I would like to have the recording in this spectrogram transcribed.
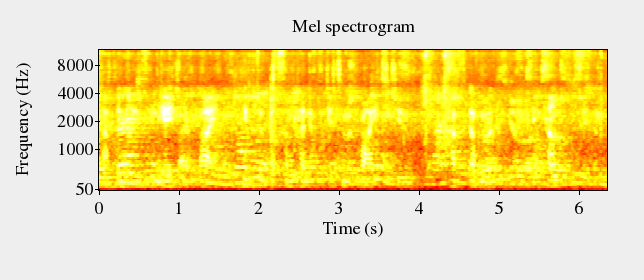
happen is engagement by people who've got some kind of legitimate right to have the government accountable to them,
